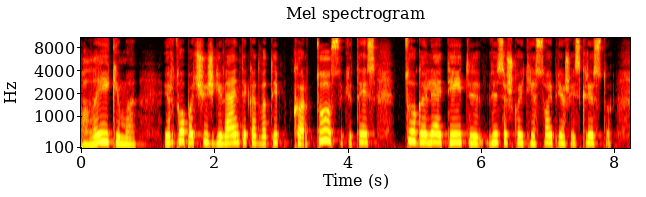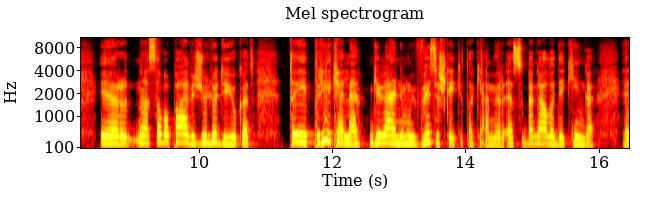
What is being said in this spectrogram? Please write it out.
palaikymą ir tuo pačiu išgyventi, kad va taip kartu su kitais tu gali ateiti visiškoj tiesoje priešais Kristų. Ir na, savo pavyzdžių liudiju, kad tai prikelia gyvenimui visiškai kitokiam ir esu be galo dėkinga e,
